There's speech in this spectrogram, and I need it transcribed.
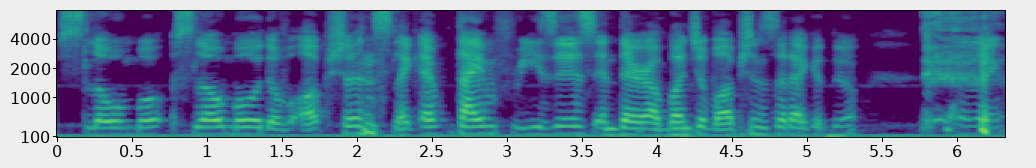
slow mo slow mode of options like every time freezes and there are a bunch of options that I could do. I'm like,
